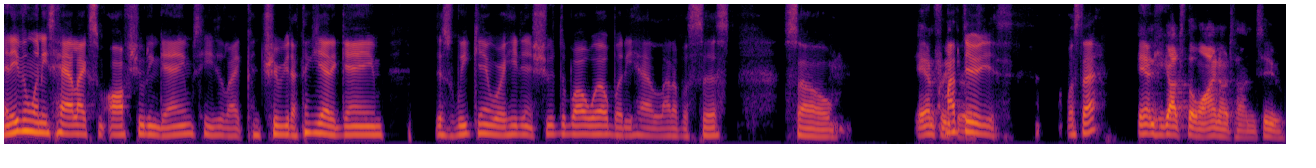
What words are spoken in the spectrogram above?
And even when he's had like some off shooting games, he's like contributed. I think he had a game this weekend where he didn't shoot the ball well, but he had a lot of assists. So and My throws. theory is, what's that? And he got to the line a ton too.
